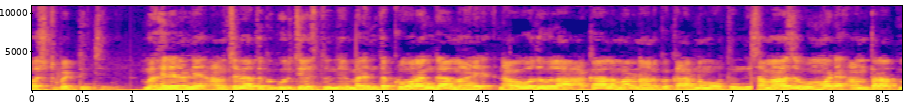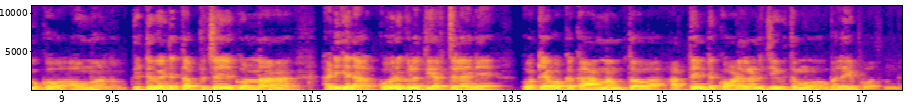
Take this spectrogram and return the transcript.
బస్టు పెట్టించింది. మహిళలని అణచవేతకు గురి చేస్తుంది. మరింత క్రూరంగా మారి నవవధువుల అకాల మరణాలకు కారణమవుతుంది. సమాజ ఉమ్మడి అంతరాత్మకు అవమానం. ఎటువంటి తప్పు చేయకుండా అడిగిన కోరికలు తీర్చలేని ఒకే ఒక్క కారణంతో అత్తింటి కోడలను జీవితము బలైపోతుంది.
